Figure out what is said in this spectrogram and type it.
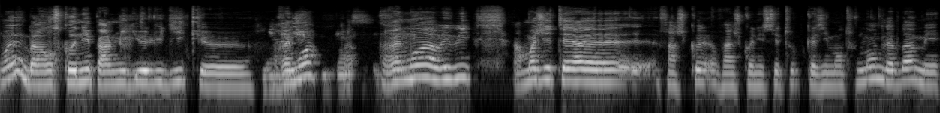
Ouais, bah on se connaît par le milieu ludique euh, Rémois. Pense. Rémois, oui, oui. Alors moi j'étais, euh, enfin je, enfin je connaissais tout, quasiment tout le monde là-bas, mais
